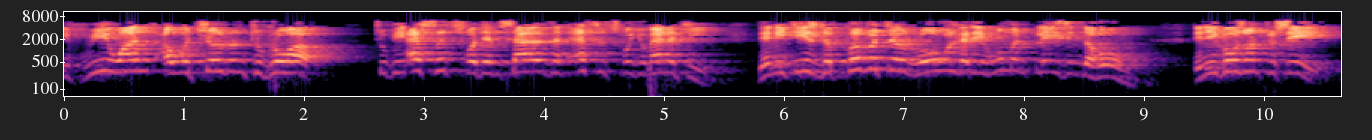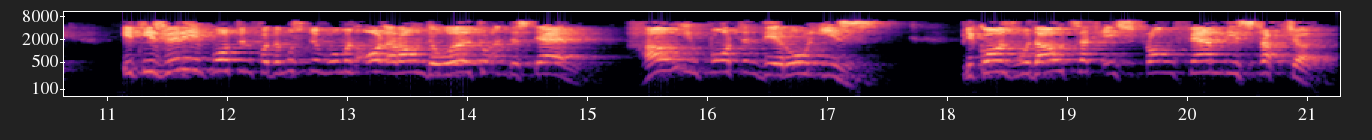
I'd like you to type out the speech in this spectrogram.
if we want our children to grow up to be assets for themselves and assets for humanity, then it is the pivotal role that a woman plays in the home. Then he goes on to say, it is very important for the Muslim woman all around the world to understand how important their role is. Because without such a strong family structure,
